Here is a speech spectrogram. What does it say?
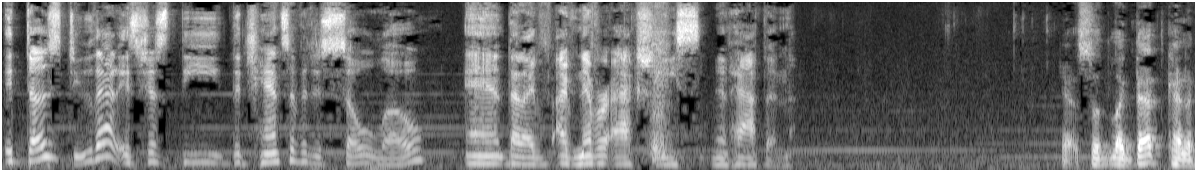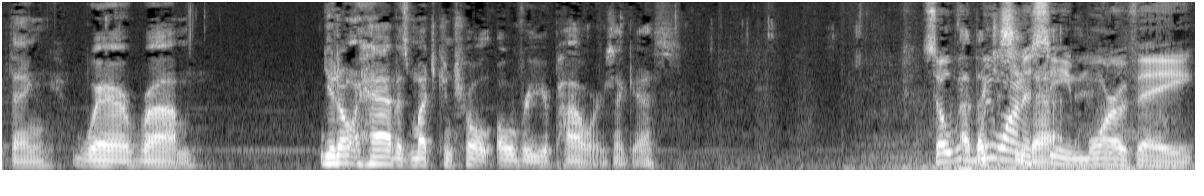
it does do that. It's just the the chance of it is so low, and that I've I've never actually seen it happen. Yeah, so like that kind of thing where um, you don't have as much control over your powers, I guess. So we, like we want to see, more of a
